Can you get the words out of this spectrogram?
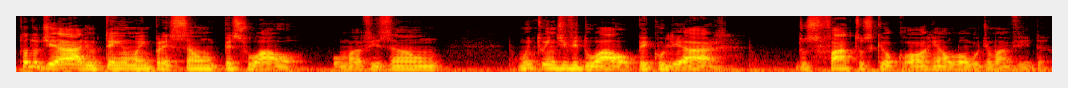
Todo diário tem uma impressão pessoal, uma visão muito individual, peculiar dos fatos que ocorrem ao longo de uma vida.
